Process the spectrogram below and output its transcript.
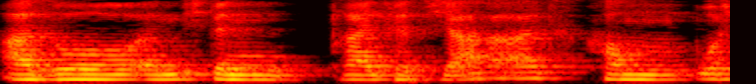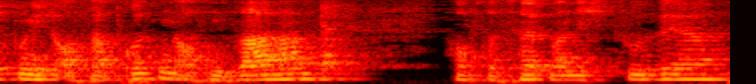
Also ähm, ich bin 43 Jahre alt, komme ursprünglich aus Saarbrücken, aus dem Saarland. Hoffe, das hört man nicht zu sehr.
